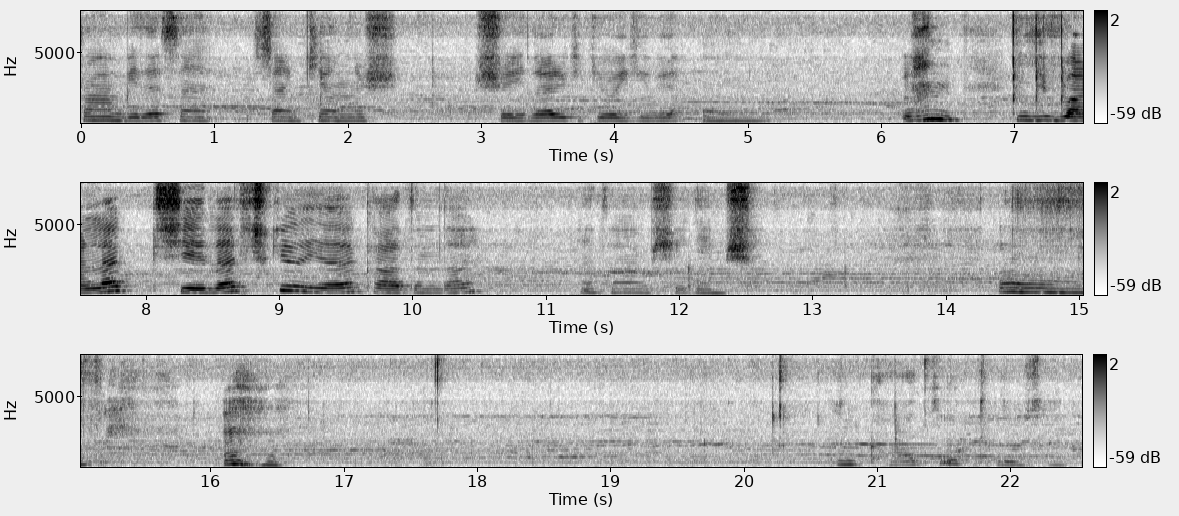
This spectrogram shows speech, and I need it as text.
Şu an bile sen sanki yanlış şeyler gidiyor gibi. Hmm. yuvarlak şeyler çıkıyor ya kağıdımda. Ha, tamam bir şey demiş. Hmm. Hani kağıt yırtılıyor sanki.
